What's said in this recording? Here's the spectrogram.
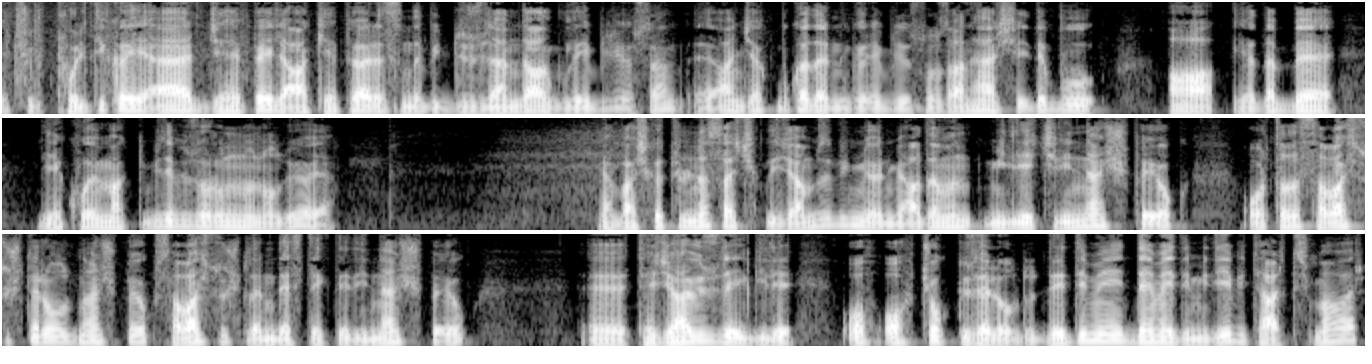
E Çünkü politikayı eğer CHP ile AKP arasında bir düzlemde algılayabiliyorsan e, ancak bu kadarını görebiliyorsun. O zaman her şeyde bu A ya da B diye koymak gibi de bir zorunluluğun oluyor ya. Ya başka türlü nasıl açıklayacağımızı bilmiyorum ya. Adamın milliyetçiliğinden şüphe yok. Ortada savaş suçları olduğundan şüphe yok. Savaş suçlarını desteklediğinden şüphe yok. E, tecavüzle ilgili oh oh çok güzel oldu dedi mi demedi mi diye bir tartışma var.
